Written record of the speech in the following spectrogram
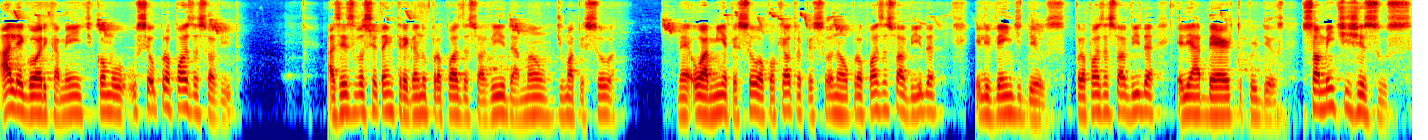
alegoricamente, como o seu propósito da sua vida. Às vezes você está entregando o propósito da sua vida à mão de uma pessoa, né, ou a minha pessoa, ou qualquer outra pessoa. Não, o propósito da sua vida, ele vem de Deus. O propósito da sua vida, ele é aberto por Deus. Somente Jesus,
